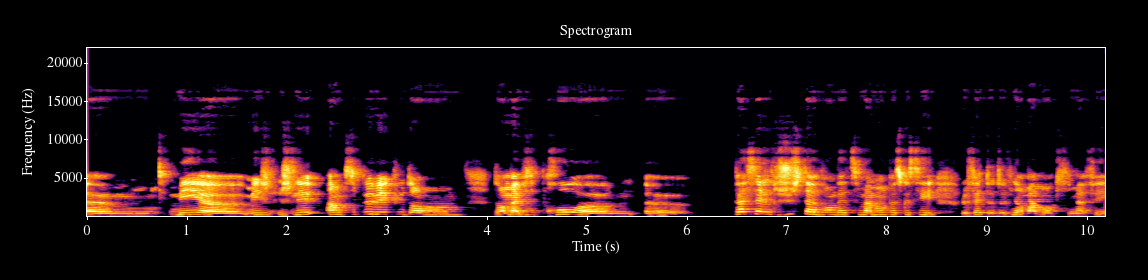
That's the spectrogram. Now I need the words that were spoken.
Euh, mais euh, mais je, l'ai un petit peu vécu dans, ma vie pro euh, pas celle juste avant d'être maman, parce que c'est le fait de devenir maman qui m'a fait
